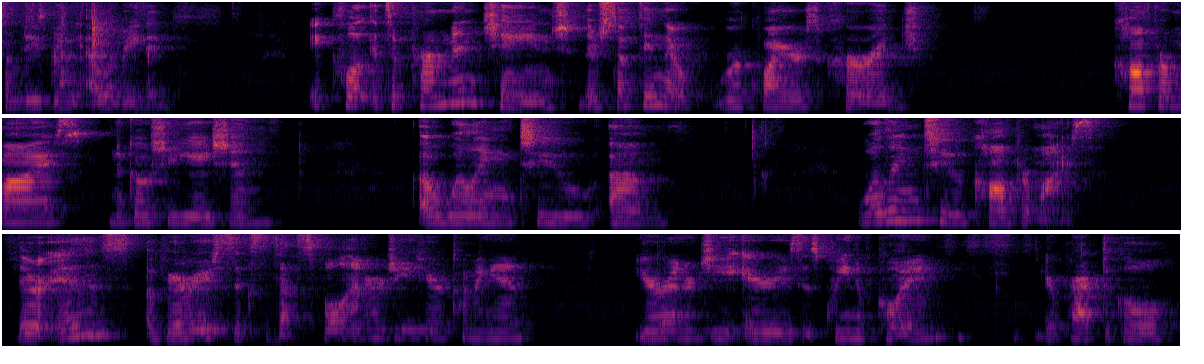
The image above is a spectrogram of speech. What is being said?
somebody's being elevated. It it's a permanent change. There's something that requires courage, compromise, negotiation, a willing to um, willing to compromise. There is a very successful energy here coming in. Your energy, Aries, is Queen of Coin. You're practical.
